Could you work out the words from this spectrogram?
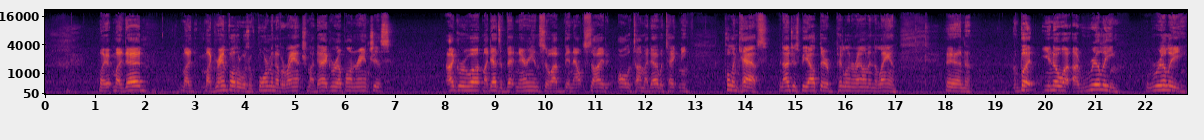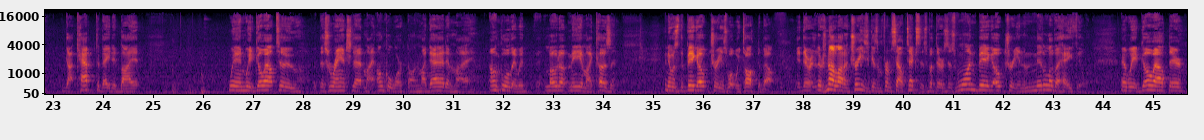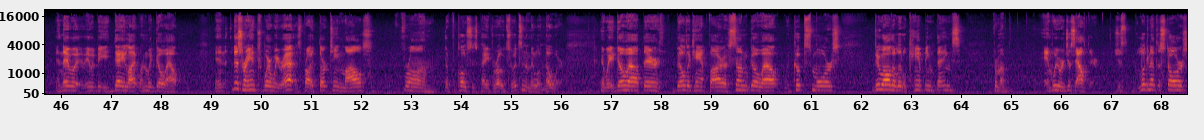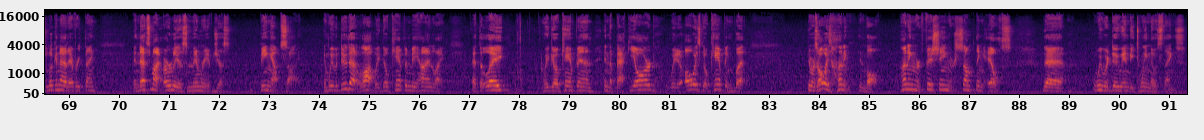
My my dad, my my grandfather was a foreman of a ranch. My dad grew up on ranches. I grew up. My dad's a veterinarian, so I've been outside all the time. My dad would take me pulling calves, and I'd just be out there piddling around in the land. And but you know what? I really, really got captivated by it when we'd go out to this ranch that my uncle worked on. My dad and my uncle, they would load up me and my cousin. And it was the big oak tree, is what we talked about. There, there's not a lot of trees because I'm from South Texas, but there's this one big oak tree in the middle of a hayfield. And we'd go out there, and they would, it would be daylight when we'd go out. And this ranch where we were at is probably 13 miles from the closest paved road, so it's in the middle of nowhere. And we'd go out there, build a campfire, sun would go out, we'd cook s'mores, do all the little camping things from a and we were just out there, just looking at the stars, looking at everything. And that's my earliest memory of just being outside. And we would do that a lot. We'd go camping behind like at the lake, we'd go camping in the backyard. We'd always go camping, but there was always hunting involved hunting or fishing or something else that we would do in between those things.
